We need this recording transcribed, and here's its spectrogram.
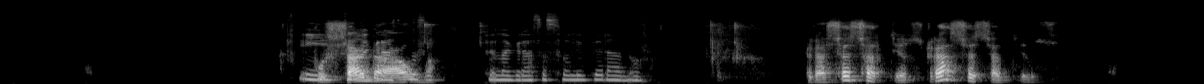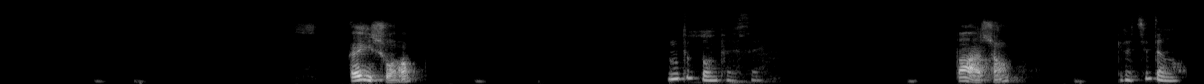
E Puxar da graça, alma. Pela graça sou liberado. Graças a Deus, graças a Deus. É isso, ó. Muito bom, professor. Passam. Gratidão.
